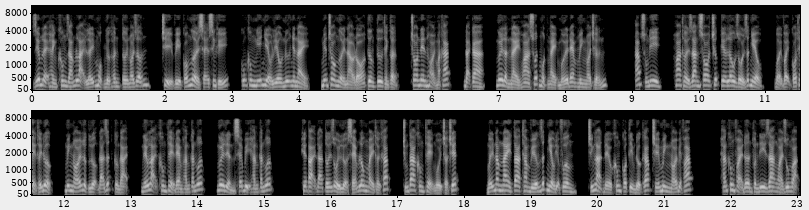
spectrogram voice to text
Diêm Lệ Hành không dám lại lấy một nhược hân tới nói giỡn, chỉ vì có người sẽ sinh khí, cũng không nghĩ nhiều liêu nữ nhân này, miễn cho người nào đó tương tư thành tật, cho nên hỏi mặt khác, đại ca, ngươi lần này hoa suốt một ngày mới đem Minh nói chấn. Áp xuống đi, hoa thời gian so trước kia lâu rồi rất nhiều, bởi vậy có thể thấy được, Minh nói lực lượng đã rất cường đại, nếu lại không thể đem hắn cắn nuốt, ngươi liền sẽ bị hắn cắn nuốt. Hiện tại đã tới rồi lửa xém lông mày thời khắc, chúng ta không thể ngồi chờ chết. Mấy năm nay ta tham viếng rất nhiều địa phương, chính là đều không có tìm được áp chế Minh nói biện pháp. Hắn không phải đơn thuần đi ra ngoài du ngoạn,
